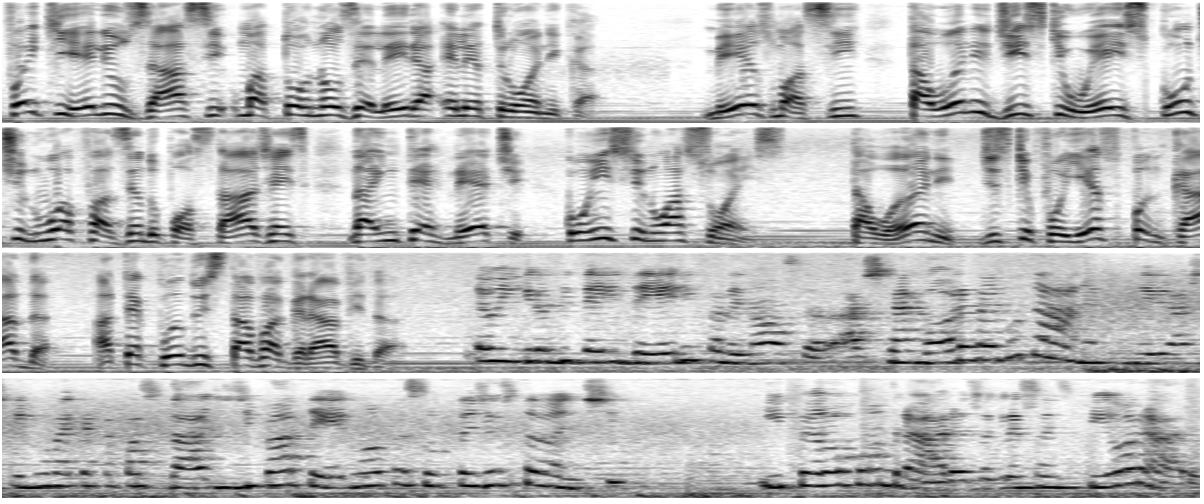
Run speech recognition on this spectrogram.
foi que ele usasse uma tornozeleira eletrônica. Mesmo assim, Tawane diz que o ex continua fazendo postagens na internet com insinuações. Tawane diz que foi espancada até quando estava grávida. Eu engravidei dele e falei, nossa, acho que agora vai mudar, né? Porque acho que ele não vai ter capacidade de bater numa pessoa que está gestante. E pelo contrário, as agressões pioraram.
